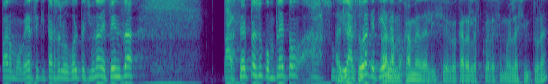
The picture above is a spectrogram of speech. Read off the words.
para moverse, quitarse los golpes y una defensa para hacer peso completo. Ah, su- ¿Has y la altura que tiene. A la ¿no? Mohamed Ali se agarra las cuerdas y mueve la cintura.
